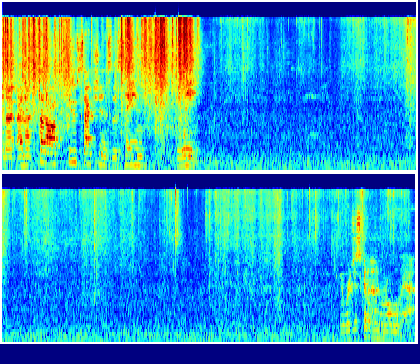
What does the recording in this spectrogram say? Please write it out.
and, I, and I've cut off two sections of the same length. Just gonna unroll that.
